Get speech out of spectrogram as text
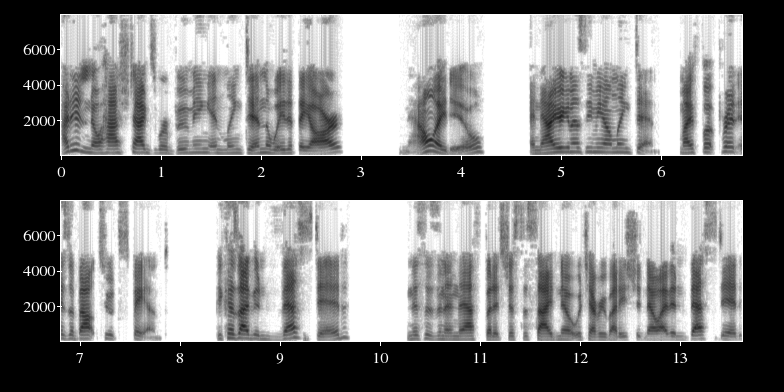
I didn't know hashtags were booming in LinkedIn the way that they are. Now I do. And now you're going to see me on LinkedIn. My footprint is about to expand because I've invested and this isn't an F, but it's just a side note, which everybody should know. I've invested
